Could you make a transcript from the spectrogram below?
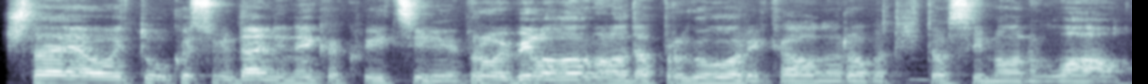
šta je ovaj tu, koji su mi daljni nekakvi ciljevi. Prvo je bilo normalno da progovori kao ono robot i to se ima ono wow.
